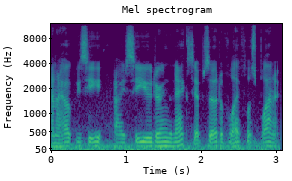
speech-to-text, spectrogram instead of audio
and I hope you see I see you during the next episode of Lifeless Planet.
